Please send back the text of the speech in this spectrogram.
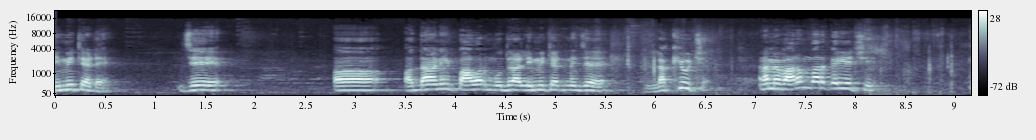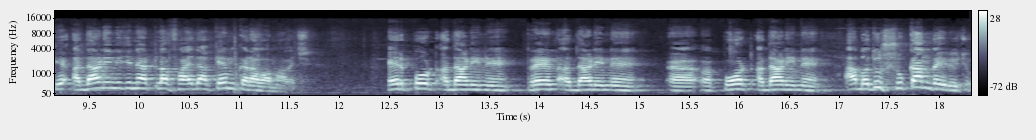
લિમિટેડે જે અદાણી પાવર મુદ્રા લિમિટેડને જે લખ્યું છે, અને અમે વારંવાર કહીએ છીએ કે અદાણીનીજીને આટલા ફાયદા કેમ કરાવવામાં આવે છે? એરપોર્ટ અદાણીને, ટ્રેન અદાણીને પોર્ટ અદાણીને, આ બધું શું કામ થઈ રહ્યું છે?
